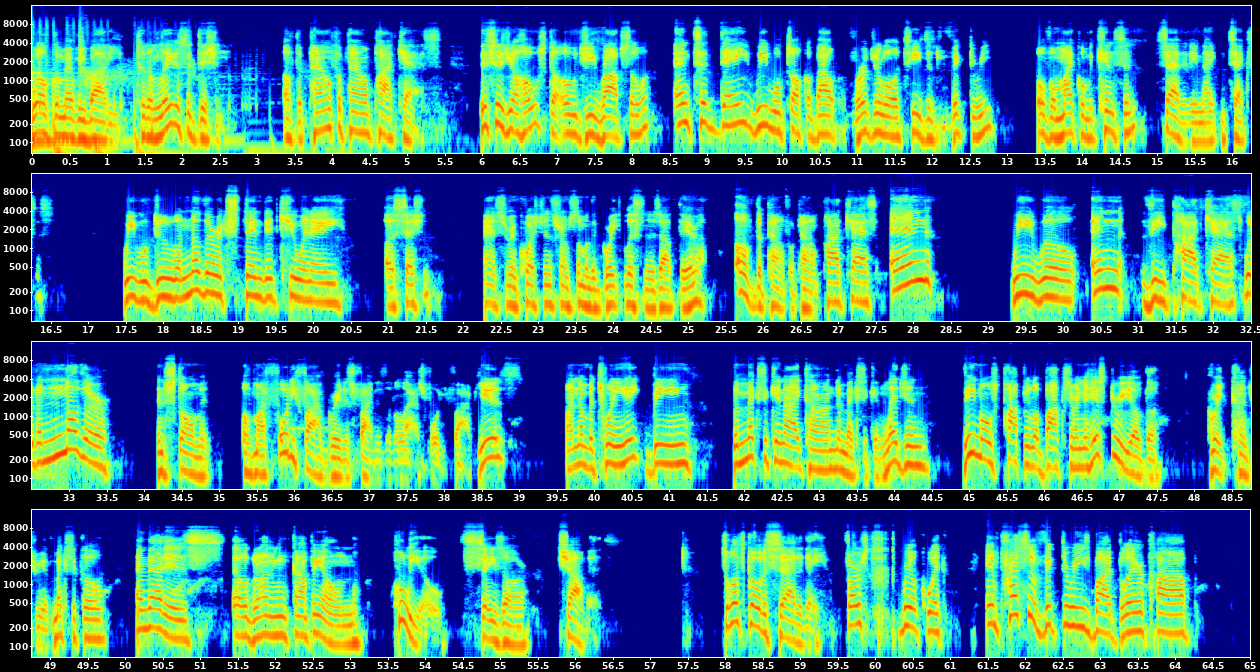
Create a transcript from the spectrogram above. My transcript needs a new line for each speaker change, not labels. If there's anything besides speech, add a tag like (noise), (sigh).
Welcome, everybody, to the latest edition of the Pound for Pound podcast. This is your host, the OG Rob Silva, and today we will talk about Vergil Ortiz's victory over Michael McKinson Saturday night in Texas. We will do another extended Q&A uh, session, answering questions from some of the great listeners out there of the Pound for Pound podcast, and we will end the podcast with another installment of my 45 greatest fighters of the last 45 years. My number 28 being the Mexican icon, the Mexican legend, the most popular boxer in the history of the great country of Mexico, and that is El Gran Campeon, Julio Cesar Chavez. So let's go to Saturday. First, real quick, impressive victories by Blair Cobb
